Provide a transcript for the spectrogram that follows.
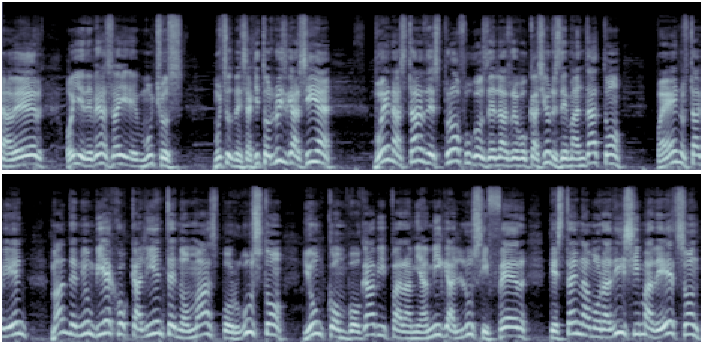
A ver, oye, de veras hay eh, muchos, muchos mensajitos. Luis García, buenas tardes, prófugos de las revocaciones de mandato. Bueno, está bien. Mándenme un viejo caliente nomás por gusto y un combogabi para mi amiga Lucifer, que está enamoradísima de Edson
